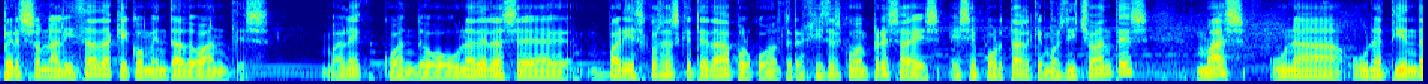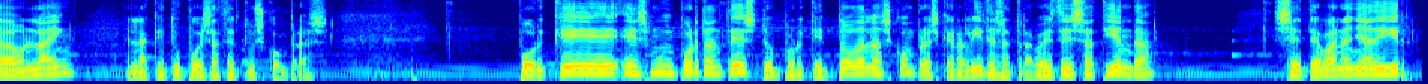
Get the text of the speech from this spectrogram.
personalizada que he comentado antes. ¿Vale? Cuando una de las eh, varias cosas que te da Apple cuando te registras como empresa es ese portal que hemos dicho antes, más una, una tienda online en la que tú puedes hacer tus compras. ¿Por qué es muy importante esto? Porque todas las compras que realices a través de esa tienda se te van a añadir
